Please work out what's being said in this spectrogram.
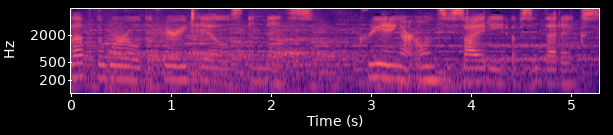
Left the world of fairy tales and myths, creating our own society of synthetics,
